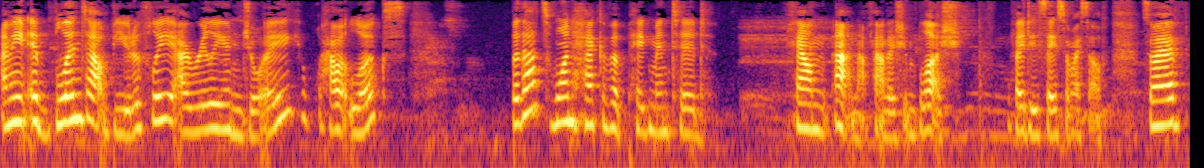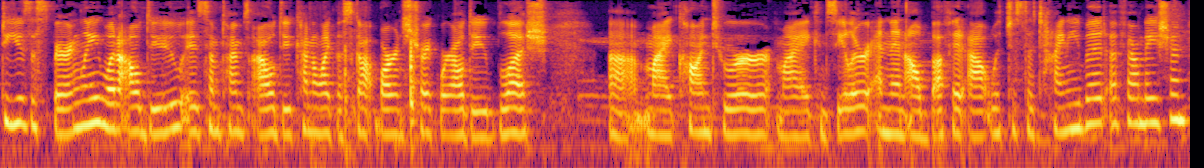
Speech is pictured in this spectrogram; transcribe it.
I mean, it blends out beautifully. I really enjoy how it looks. But that's one heck of a pigmented found, ah, not foundation, blush, if I do say so myself. So I have to use this sparingly. What I'll do is sometimes I'll do kind of like the Scott Barnes trick where I'll do blush, um, my contour, my concealer, and then I'll buff it out with just a tiny bit of foundation.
